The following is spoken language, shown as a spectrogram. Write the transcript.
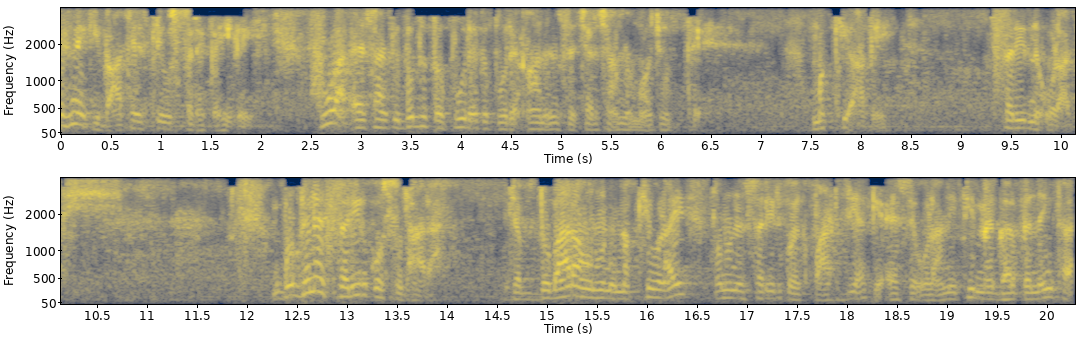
कहने की बात है, इसलिए उस तरह कही गई। हुआ ऐसा कि बुद्ध तो पूरे के पूरे आनंद से चर्चा में मौजूद थे। मक्खी आ गई। शरीर ने उड़ा दी। बुद्ध ने शरीर को सुधारा। जब दोबारा उन्होंने मक्खी उड़ाई तो उन्होंने शरीर को एक पाठ दिया कि ऐसे उड़ानी थी, मैं घर पे नहीं था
